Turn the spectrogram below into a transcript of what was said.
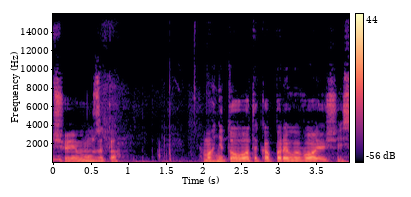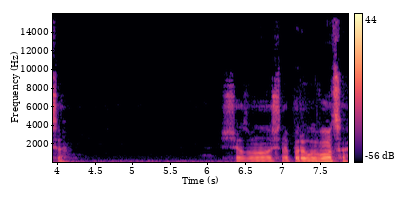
Чує музика. Магнітола така переливаючася. Зараз вона почне переливатися.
